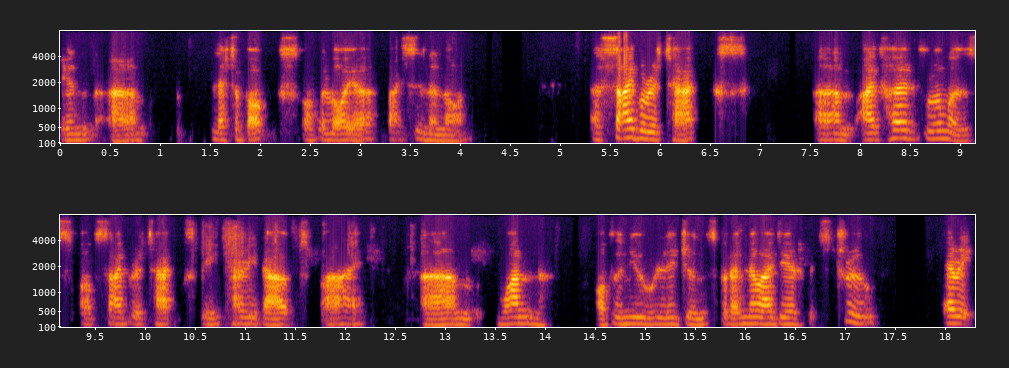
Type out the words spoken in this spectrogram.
in um, letterbox of a lawyer by Synanon. Uh, cyber attacks. Um, I've heard rumors of cyber attacks being carried out by um, one of the new religions, but I've no idea if it's true. Eric,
